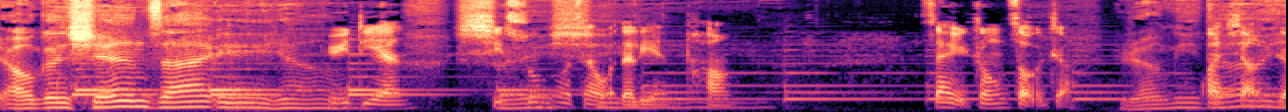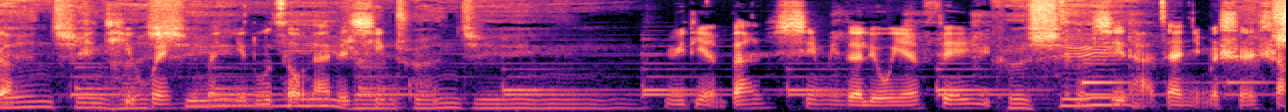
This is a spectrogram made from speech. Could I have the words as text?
要跟现在一样。雨点稀疏落在我的脸庞，在雨中走着。幻想着去体会你们一路走来的辛苦，雨点般细密的流言蜚语曾击打在你们身上，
